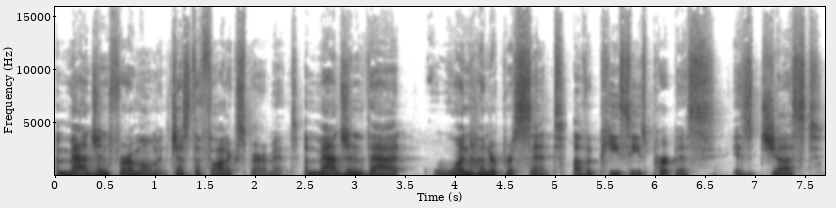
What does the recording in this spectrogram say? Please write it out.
Imagine for a moment, just a thought experiment. Imagine that 100% of a PC's purpose is just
